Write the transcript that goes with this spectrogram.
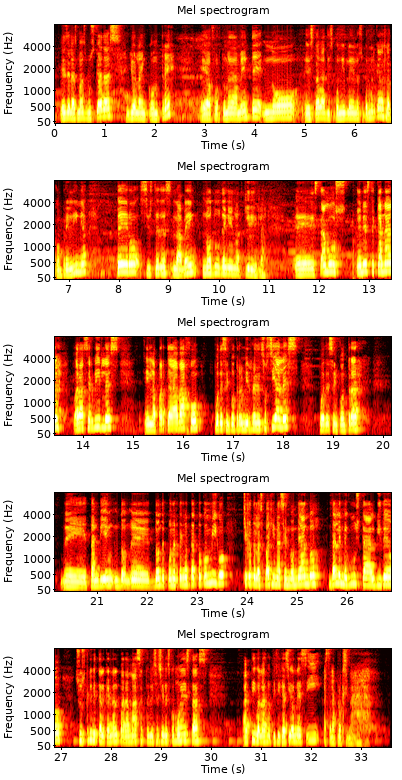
Es de las más buscadas, yo la encontré. Eh, afortunadamente no estaba disponible en los supermercados, la compré en línea. Pero si ustedes la ven, no duden en adquirirla. Eh, estamos en este canal para servirles. En la parte de abajo puedes encontrar mis redes sociales, puedes encontrar eh, también eh, donde ponerte en contacto conmigo. Chécate las páginas en donde ando, dale me gusta al video, suscríbete al canal para más actualizaciones como estas, activa las notificaciones y hasta la próxima.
